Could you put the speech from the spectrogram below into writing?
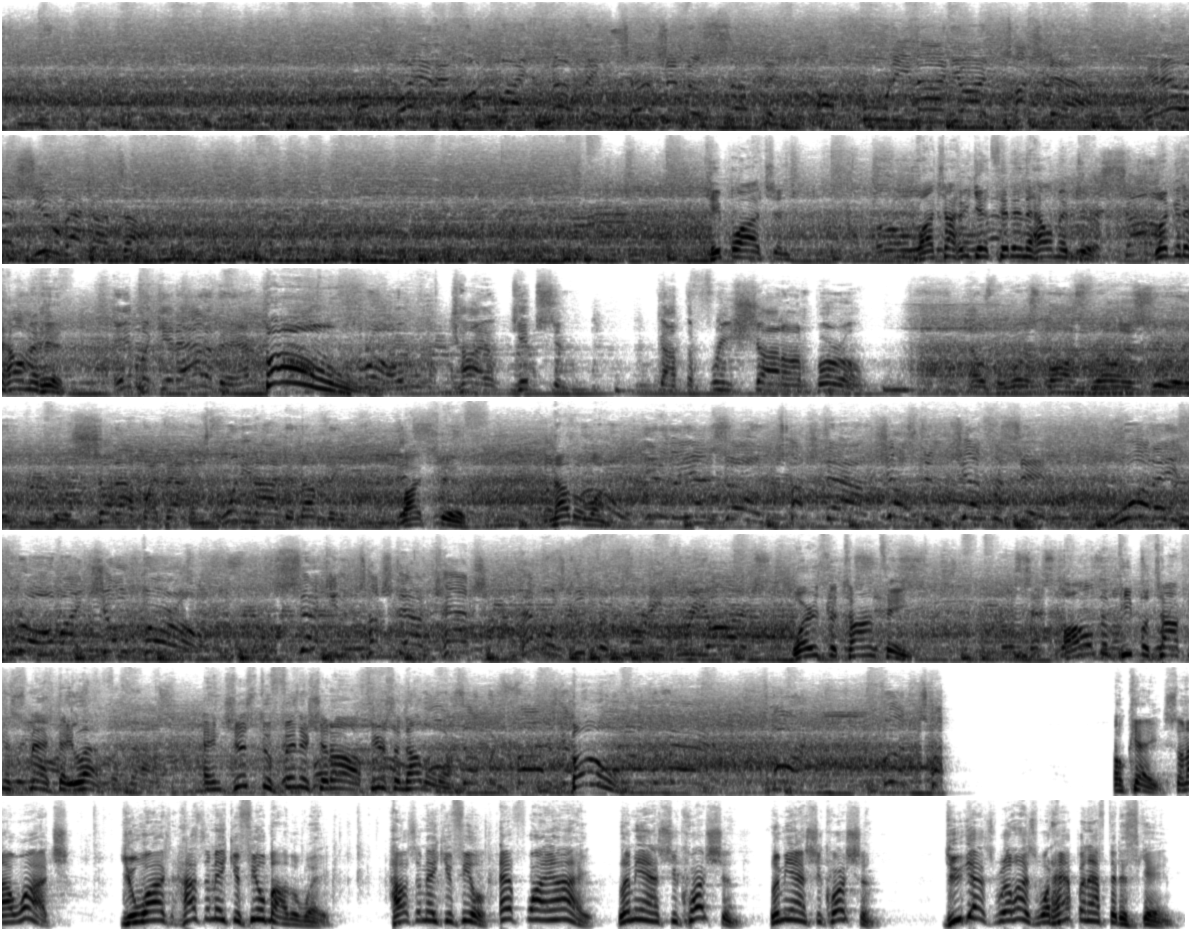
Keep watching. Watch out he gets hit in the helmet here. Look at the helmet hit. Able to get out of there. Boom! Kyle Gibson got the free shot on Burrow. That was the worst loss for LSU. They, were shut out by Bama 29 to nothing. Watch this. Another one. Into the end zone. Touchdown, Justin Jefferson. What a throw by Joe Burrow. Second touchdown catch. That one's good for 33 yards. Where's the taunting? All the people talking smack, they left. And just to finish it off, here's another one. Boom! Okay, so now watch. You watch. How's it make you feel, by the way? How's it make you feel? FYI, let me ask you a question. Let me ask you a question. Do you guys realize what happened after this game?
